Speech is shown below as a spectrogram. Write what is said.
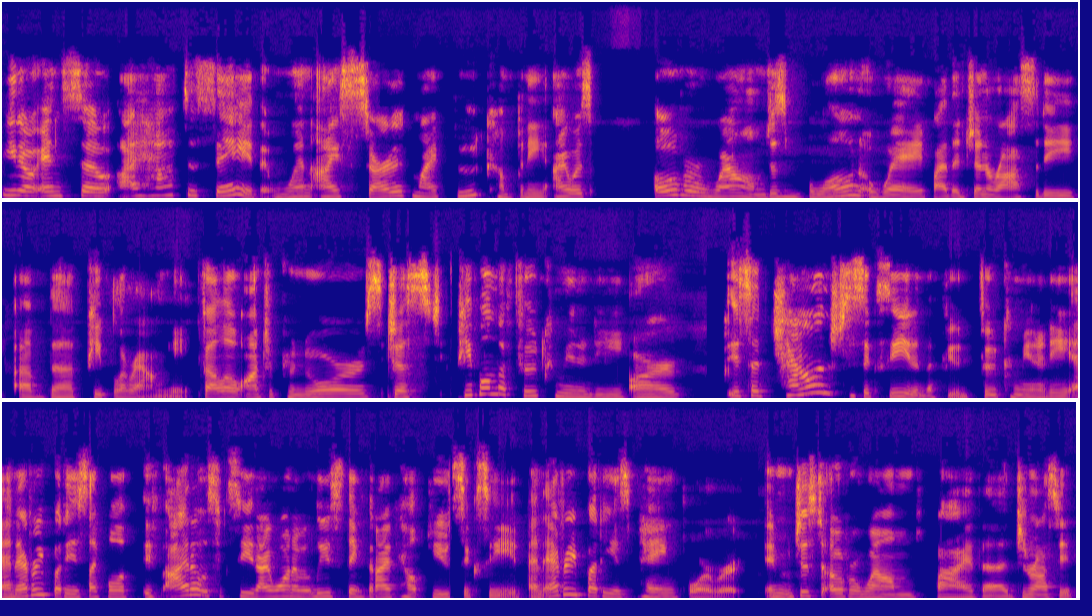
you know, and so I have to say that when I started my food company, I was overwhelmed, just blown away by the generosity of the people around me. Fellow entrepreneurs, just people in the food community are it's a challenge to succeed in the food food community. And everybody's like well if, if, i don't succeed i want to at least think that i've helped you succeed. And everybody is paying forward. And just overwhelmed by the generosity of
